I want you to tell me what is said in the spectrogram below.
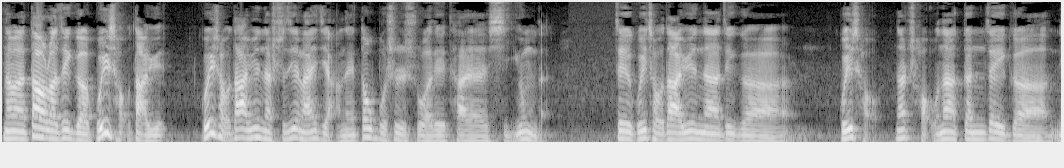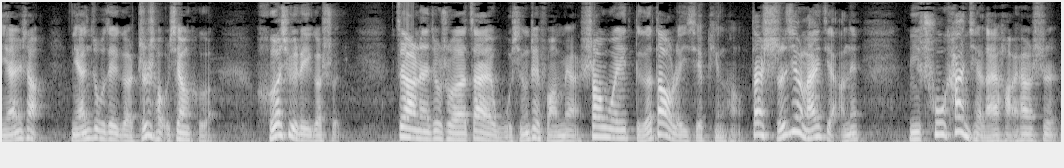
那么到了这个癸丑大运，癸丑大运呢，实际来讲呢，都不是说的他喜用的。这个癸丑大运呢，这个癸丑，那丑呢跟这个年上年柱这个子丑相合，合去了一个水，这样呢就说在五行这方面稍微得到了一些平衡。但实际上来讲呢，你初看起来好像是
